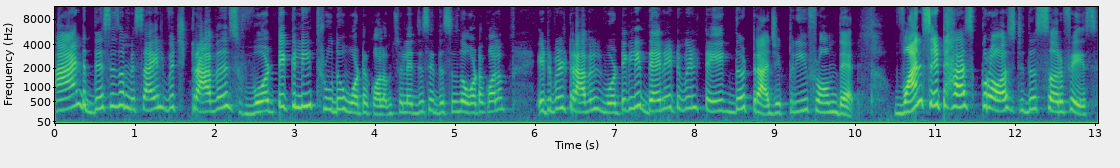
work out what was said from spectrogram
and this is a missile which travels vertically through the water column. So, let us just say this is the water column, it will travel vertically then it will take the trajectory from there. Once it has crossed the surface,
